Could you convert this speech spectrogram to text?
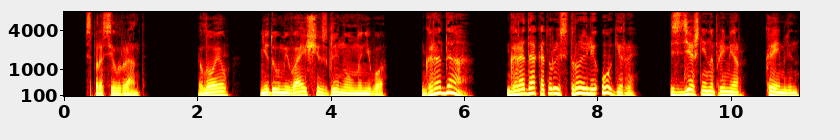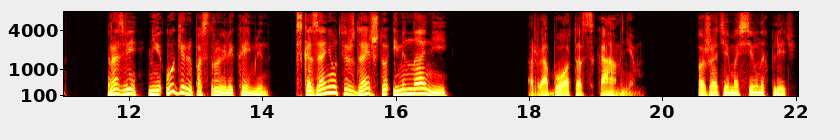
— спросил Ранд. Лойл недоумевающе взглянул на него. Города. Города, которые строили огеры. Здешний, например, Кеймлин. Разве не огеры построили Кеймлин? Сказание утверждает, что именно они. Работа с камнем. Пожатие массивных плеч.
